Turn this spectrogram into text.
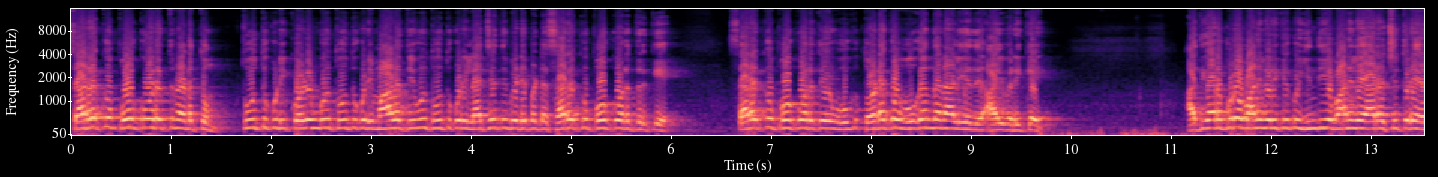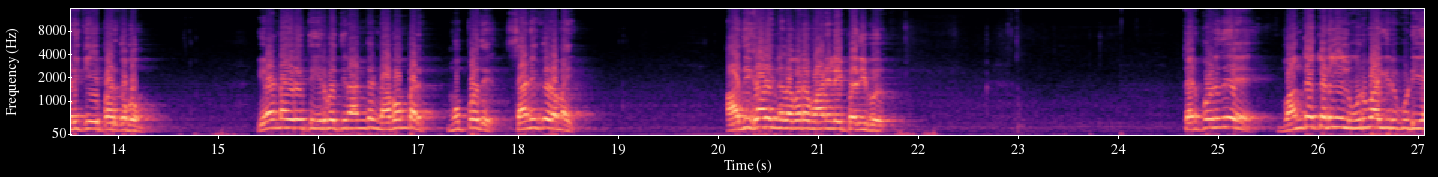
சரக்கு போக்குவரத்து நடத்தும் தூத்துக்குடி கொழும்பு தூத்துக்குடி மாலத்தீவு தூத்துக்குடி லட்சத்தீவு இடைப்பட்ட சரக்கு போக்குவரத்திற்கு சரக்கு போக்குவரத்தை தொடக்க உகந்த நாள் எது ஆய்வறிக்கை. அதிகாரப்பூர்வ வானிலை இந்திய வானிலை ஆராய்ச்சித்துறை அறிக்கையை பார்க்கவும். இரண்டாயிரத்தி இருபத்தி நான்கு நவம்பர் முப்பது சனிக்கிழமை. அதிகாலை நிலவர வானிலை பதிவு. தற்பொழுது வங்கக்கடலில் உருவாகியிருக்கூடிய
